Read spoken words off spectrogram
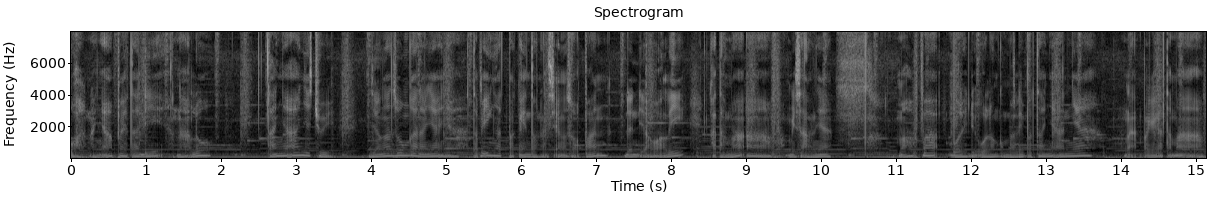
wah nanya apa ya tadi? Nah lu tanya aja cuy Jangan sungkan nanyanya, tapi ingat pakai intonasi yang sopan dan diawali kata maaf. Misalnya, maaf pak, boleh diulang kembali pertanyaannya? Nah, pakai kata maaf.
